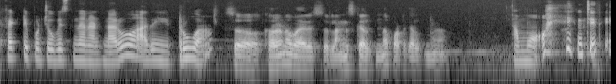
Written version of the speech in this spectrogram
ఎఫెక్ట్ ఇప్పుడు చూపిస్తుంది అని అంటున్నారు. అది ట్రూవా? సో కరోనా వైరస్ లంగ్స్కి వెళ్తుందా పొట్టకి వెళ్తుందా? అమ్మో ఏంటిది?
